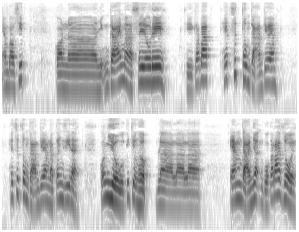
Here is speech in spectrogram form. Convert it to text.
em bao ship. Còn à, những cái mà COD thì các bác hết sức thông cảm cho em. Hết sức thông cảm cho em là kênh gì này? Có nhiều cái trường hợp là là là em đã nhận của các bác rồi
